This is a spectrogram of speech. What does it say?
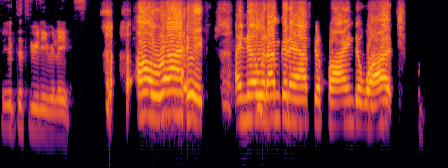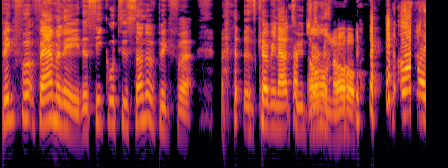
came to 3D release. All right. I know what I'm going to have to find to watch. Bigfoot Family, the sequel to Son of Bigfoot, is coming out to oh, Germany. Oh no! oh my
